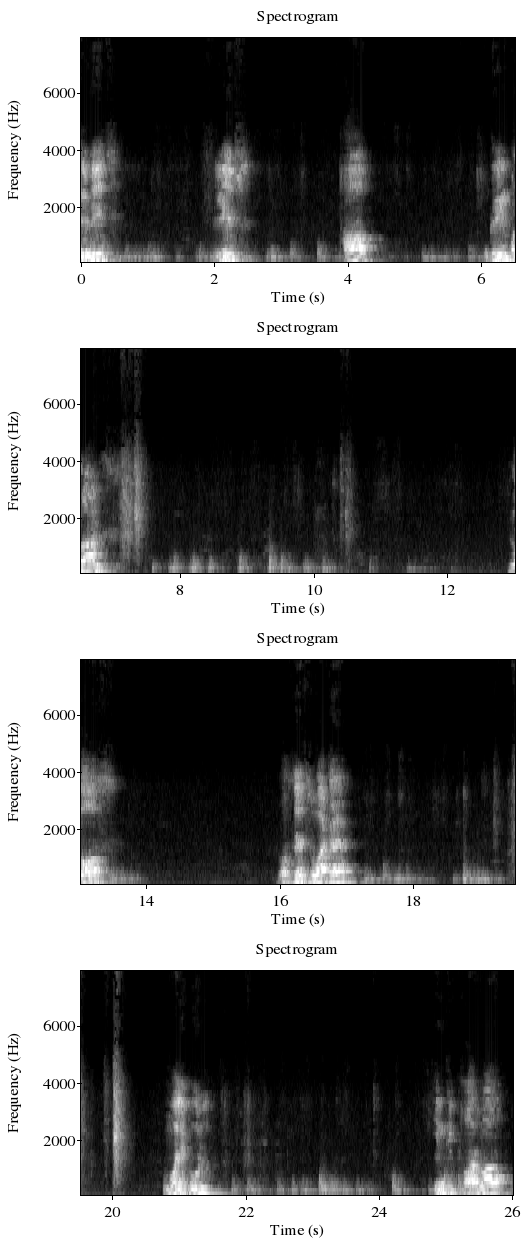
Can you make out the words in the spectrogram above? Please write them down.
in which leaves of green plants loss losses water molecule in the form of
